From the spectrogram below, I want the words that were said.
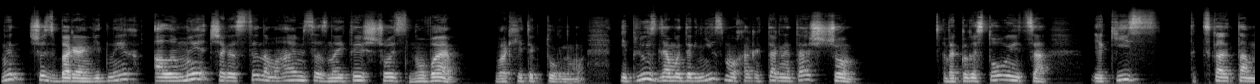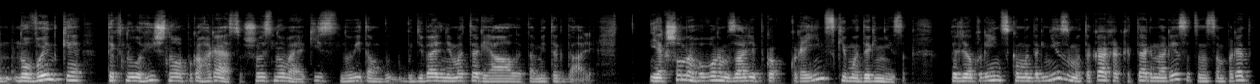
ми щось беремо від них, але ми через це намагаємося знайти щось нове в архітектурному. І плюс для модернізму характерне те, що використовуються якісь, так сказати, там новинки технологічного прогресу, щось нове, якісь нові там будівельні матеріали там і так далі. Якщо ми говоримо взагалі про український модернізм, то для українського модернізму така характерна риса це насамперед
